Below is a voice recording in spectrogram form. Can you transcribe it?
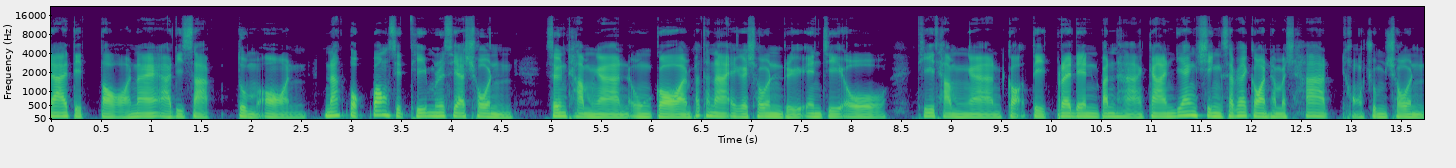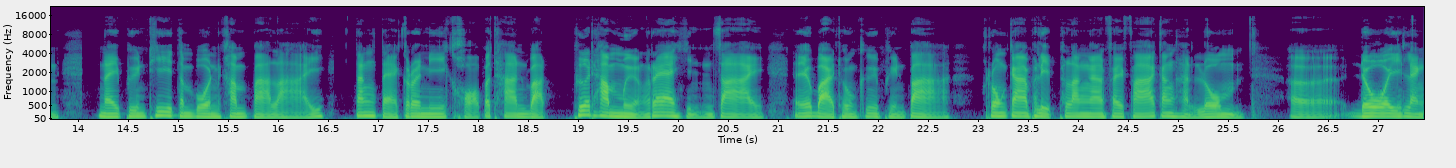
ได้ติดต่อนายอดิศักดิ์ ตุ่มอ่อน นักปกป้องสิทธิมนุษยชน ซึ่งทำงานองค์กรพัฒนาเอกชนหรือ NGO ที่ทำงานเกาะติดประเด็นปัญหาการแย่งชิงทรัพยากรธรรมชาติของชุมชน ในพื้นที่ตำบลคำป่าหลาย ตั้งแต่กรณีขอประทานบัตร เพื่อทำเหมืองแร่หินทรายนโยบายทวงคืนผืนป่า โครงการผลิตพลังงานไฟฟ้ากังหันลมโดยแหล่ง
